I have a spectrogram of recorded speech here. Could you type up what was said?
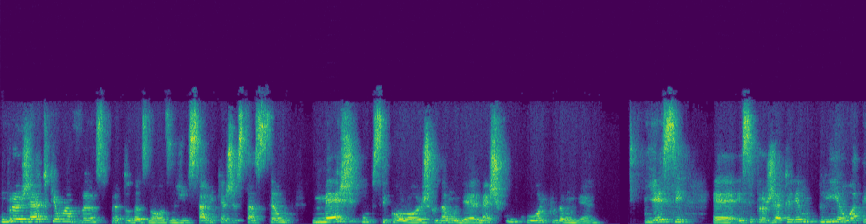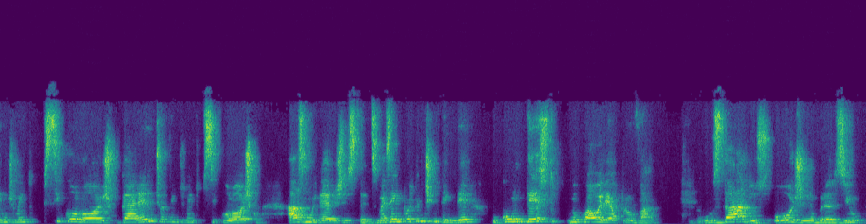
Um projeto que é um avanço para todas nós. A gente sabe que a gestação mexe com o psicológico da mulher, mexe com o corpo da mulher. E esse é, esse projeto ele amplia o atendimento psicológico, garante o atendimento psicológico às mulheres gestantes. Mas é importante entender o contexto no qual ele é aprovado. Os dados hoje no Brasil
